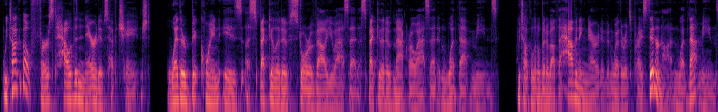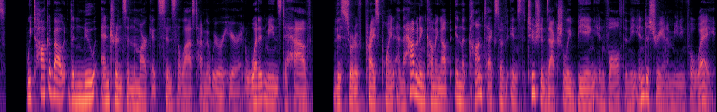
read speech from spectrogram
We talk about first how the narratives have changed whether Bitcoin is a speculative store of value asset, a speculative macro asset, and what that means. We talk a little bit about the halvening narrative and whether it's priced in or not and what that means. We talk about the new entrants in the market since the last time that we were here and what it means to have this sort of price point and the halvening coming up in the context of institutions actually being involved in the industry in a meaningful way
